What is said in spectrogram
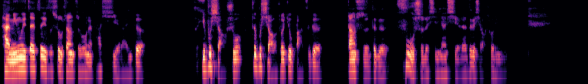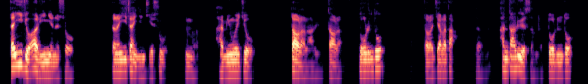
海明威在这一次受伤之后呢，他写了一个一部小说，这部小说就把这个。当时这个富士的形象写在这个小说里面。在一九二零年的时候，当然一战已经结束。那么海明威就到了哪里？到了多伦多，到了加拿大的安大略省的多伦多。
